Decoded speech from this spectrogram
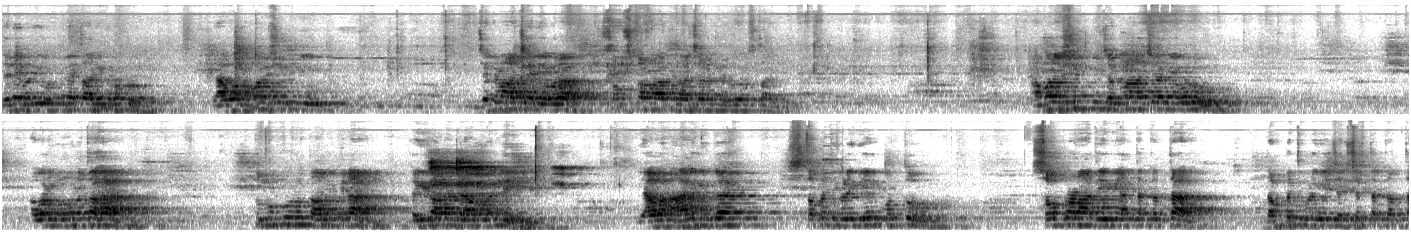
ಜನವರಿ ಒಂದನೇ ತಾರೀಕಿನಂದು ಯಾವ ನಮಶಿಲ್ಪಿ ಜಗಣಾಚಾರ್ಯವರ ಸಂಸ್ಕರಣಾ ದಿನಾಚರಣೆ ನಿರ್ವಹಿಸ್ತಾ ಇದ್ದೀವಿ ಅಮರಶಿಲ್ಪಿ ಜಗಣಾಚಾರ್ಯವರು ಅವರ ಮೂಲತಃ ತುಮಕೂರು ತಾಲೂಕಿನ ಕೈದಾಳ ಗ್ರಾಮದಲ್ಲಿ ಯಾವ ನಾಗರಿಕ ಸ್ಥಪತಿಗಳಿಗೆ ಮತ್ತು ಸೌಪ್ರಣಾದೇವಿ ಅಂತಕ್ಕಂಥ ದಂಪತಿಗಳಿಗೆ ಜನಿಸಿರ್ತಕ್ಕಂಥ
